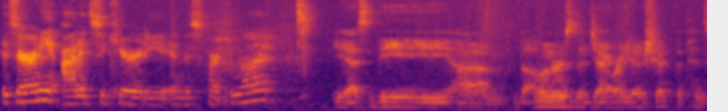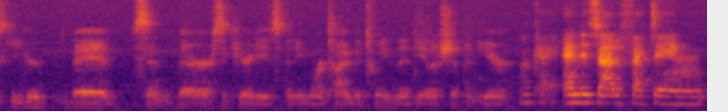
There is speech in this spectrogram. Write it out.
is there any added security in this parking lot? Yes, the um, the owners of the Jaguar dealership, the Penske Group, they've sent their security spending more time between the dealership and here. Okay, and is that affecting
